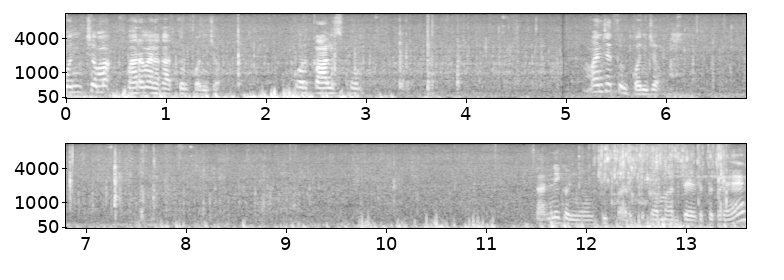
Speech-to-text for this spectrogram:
கொஞ்சமாக வரமிளகாய் தூள் கொஞ்சம் ஒரு கால் ஸ்பூன். மஞ்சத்தூள் கொஞ்சம். தண்ணி கொஞ்சம் ஊற்றி பருப்பு கமாட்டை எடுத்துக்கிறேன்.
